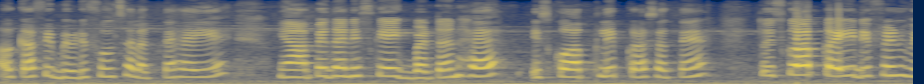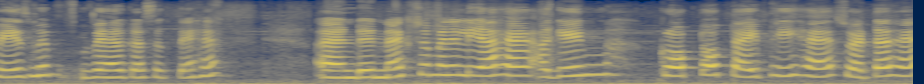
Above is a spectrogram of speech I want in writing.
और काफ़ी ब्यूटीफुल सा लगता है ये। यहाँ पे देन इसके एक बटन है, इसको आप क्लिप कर सकते हैं। तो इसको आप कई डिफरेंट वेज में वेयर कर सकते हैं। एंड नेक्स्ट जो मैंने लिया है अगेन क्रॉप टॉप टाइप ही है स्वेटर है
